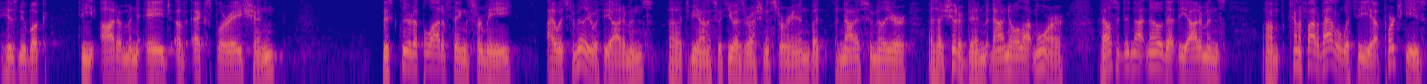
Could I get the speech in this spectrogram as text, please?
his new book, The Ottoman Age of Exploration. This cleared up a lot of things for me. I was familiar with the Ottomans, uh, to be honest with you, as a Russian historian, but not as familiar as I should have been. But now I know a lot more. I also did not know that the Ottomans um, kind of fought a battle with the uh, Portuguese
